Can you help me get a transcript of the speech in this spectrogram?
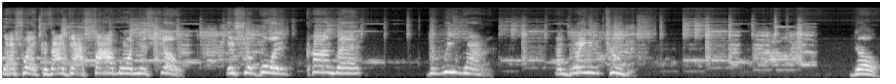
That's right, because I got five on this show. It's your boy, Conrad, the Rewind. I'm bringing it to you. Yo,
